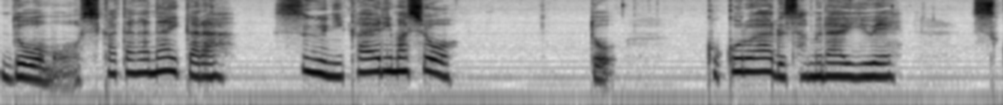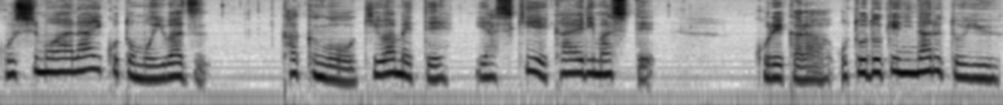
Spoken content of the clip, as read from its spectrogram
どうも仕方がないからすぐに帰りましょう。と心ある侍ゆえ少しも荒いことも言わず覚悟を極めて屋敷へ帰りましてこれからお届けになるという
